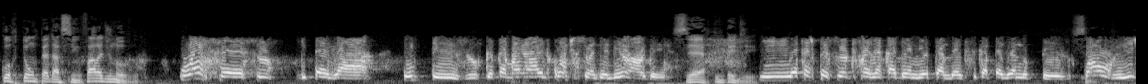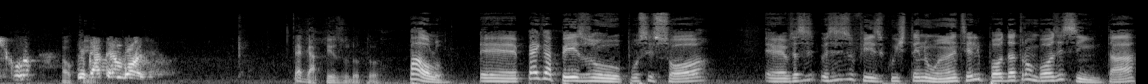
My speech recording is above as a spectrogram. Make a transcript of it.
cortou um pedacinho. Fala de novo. O excesso de pegar em peso, porque eu trabalho na área de construção, entendeu, Raul? Certo, entendi. E essas pessoas que fazem academia também, que ficam pegando peso, qual o risco Ok. de dar trombose? Pegar peso, doutor. Paulo, é, pega peso por si só, é, o exercício, físico extenuante, ele pode dar trombose sim, tá?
